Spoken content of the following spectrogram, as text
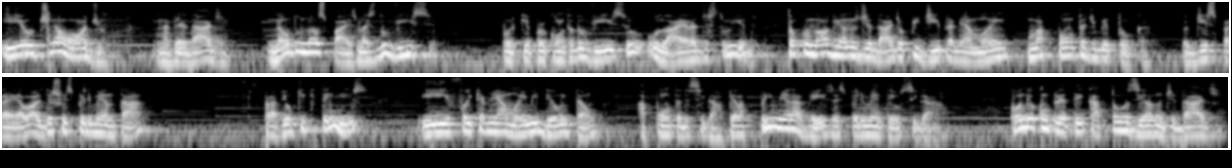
E eu tinha ódio, na verdade, não dos meus pais, mas do vício, porque por conta do vício o lar era destruído. Então, com nove anos de idade, eu pedi para minha mãe uma ponta de bituca. Eu disse para ela: olha, deixa eu experimentar para ver o que, que tem nisso. E foi que a minha mãe me deu então a ponta de cigarro. Pela primeira vez eu experimentei o cigarro. Quando eu completei 14 anos de idade,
